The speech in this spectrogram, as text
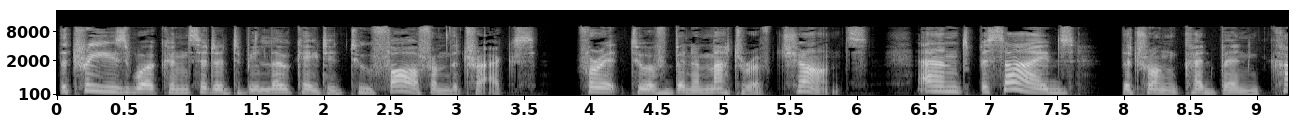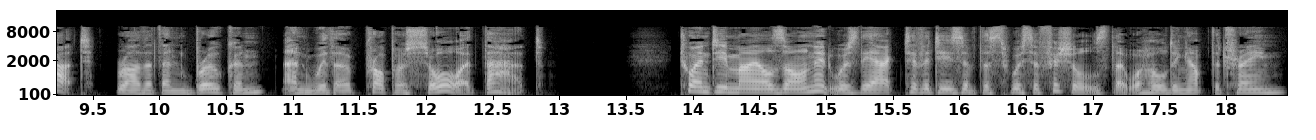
the trees were considered to be located too far from the tracks for it to have been a matter of chance, and besides, the trunk had been cut rather than broken, and with a proper saw at that. Twenty miles on, it was the activities of the Swiss officials that were holding up the train.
